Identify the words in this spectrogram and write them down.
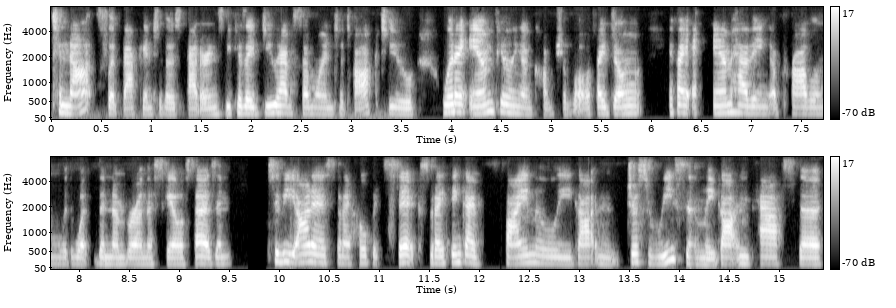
to not slip back into those patterns because I do have someone to talk to when I am feeling uncomfortable. If I don't, if I am having a problem with what the number on the scale says, and to be honest, and I hope it sticks, but I think I've finally gotten just recently gotten past the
